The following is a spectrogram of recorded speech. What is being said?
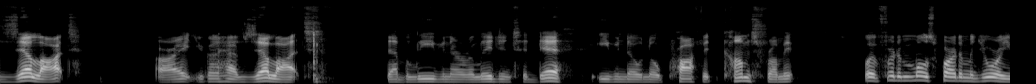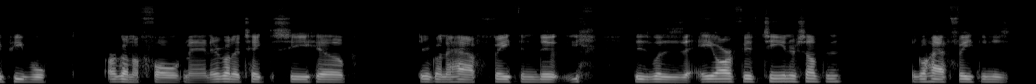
zealot. All right, you're going to have zealots that believe in their religion to death, even though no profit comes from it. But for the most part, the majority of people are going to fold, man. They're going to take the sea help. They're going to have faith in the, this, what is it, AR 15 or something? They're going to have faith in this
